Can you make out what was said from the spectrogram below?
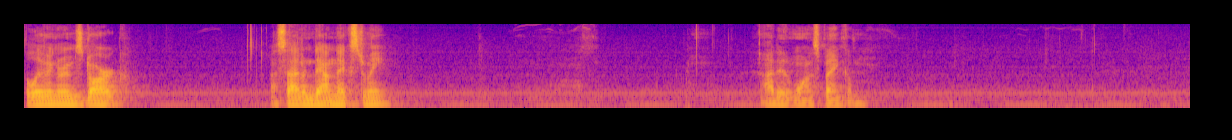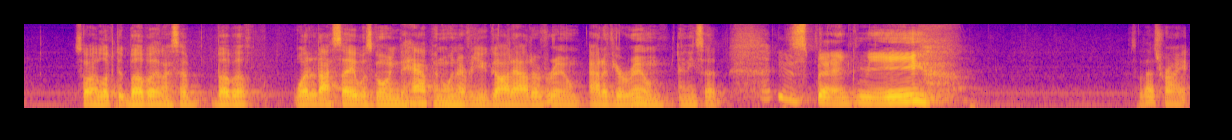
The living room's dark. I sat him down next to me. I didn't want to spank him. So I looked at Bubba and I said, Bubba, what did I say was going to happen whenever you got out of room out of your room? And he said, You spank me. So that's right.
